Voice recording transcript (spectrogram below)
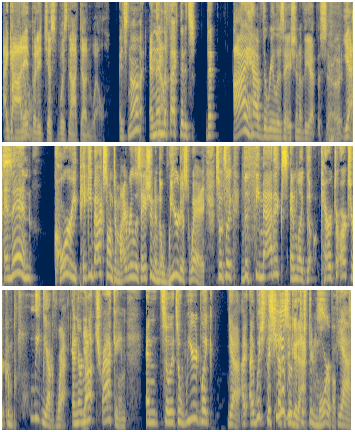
i got know. it but it just was not done well It's not. And then No. the fact that it's that I have the realization of the episode. Yes. And then Cory piggybacks onto my realization in the weirdest way. So it's like the thematics and like the character arcs are completely out of whack and they're Yeah. not tracking. And so it's a weird like yeah, I, I wish this she is a good had just been more of a. Yeah.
